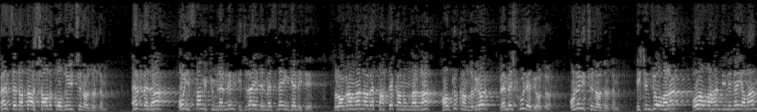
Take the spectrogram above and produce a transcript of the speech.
Ben Sedat'ı aşağılık olduğu için öldürdüm. Evvela o İslam hükümlerinin icra edilmesine engel idi. Sloganlarla ve sahte kanunlarla halkı kandırıyor ve meşgul ediyordu. Onun için öldürdüm. İkinci olarak o Allah'ın dinine yalan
